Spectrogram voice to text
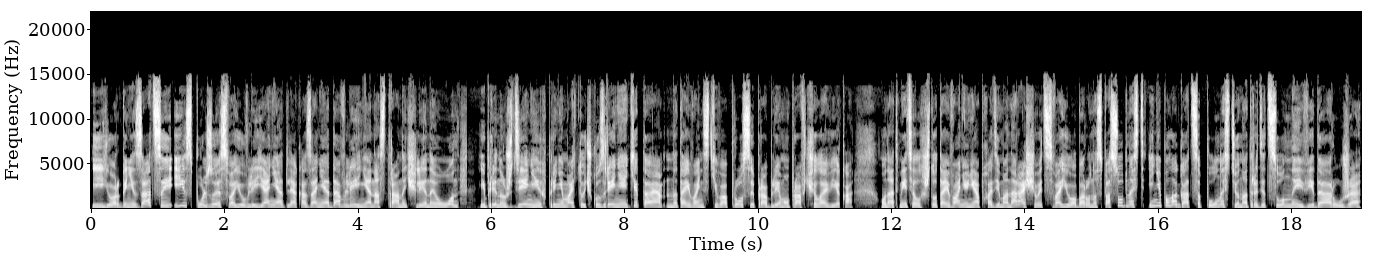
и ее организации и используя свое влияние для оказания давления на страны-члены ООН и принуждения их принимать точку зрения Китая на тайваньский вопрос и проблему прав человека. Он отметил, что Тайваню необходимо наращивать свою обороноспособность и не полагать полагаться полностью на традиционные виды оружия.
